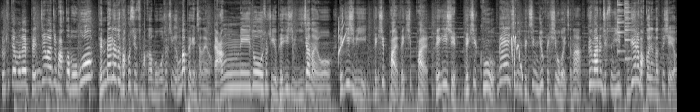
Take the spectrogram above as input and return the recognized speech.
그렇기 때문에 벤제마 좀 바꿔보고 덴벨레도 바꿀 수 있으면 바꿔보고 솔직히 음바페 괜찮아요. 앙리도 솔직히 122잖아요. 122, 118, 118, 120, 119. 네 지금 116, 115가 있잖아. 그 말은 즉슨 이 두 개를 바꿔야 된다는 뜻이에요.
